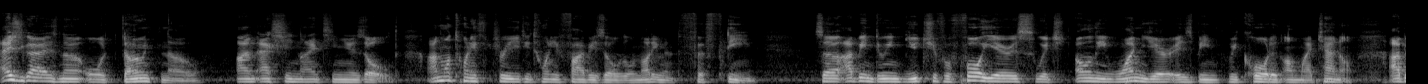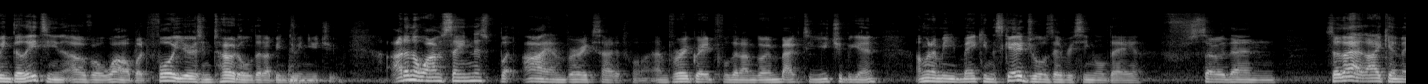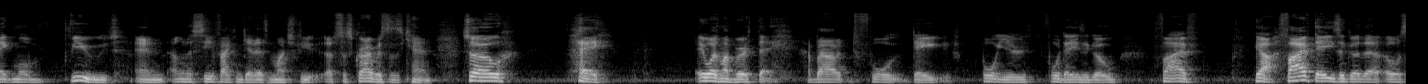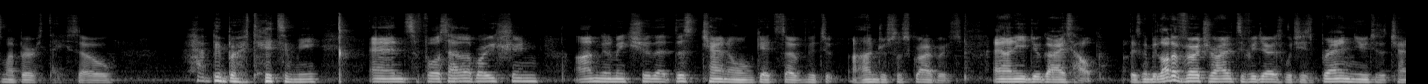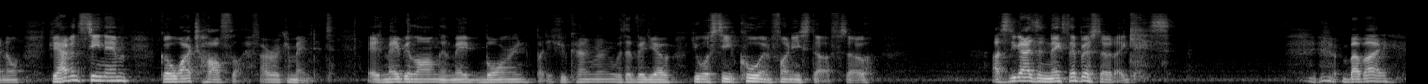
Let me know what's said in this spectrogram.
As you guys know or don't know, I'm actually 19 years old. I'm not 23 to 25 years old or not even 15. So I've been doing YouTube for 4 years, which only 1 year is being recorded on my channel. I've been deleting over a while, but 4 years in total that I've been doing YouTube. I don't know why I'm saying this, but I am very excited for it. I'm very grateful that I'm going back to YouTube again. I'm going to be making the schedules every single day so then so that I can make more views and I'm gonna see if I can get as much view, subscribers as I can. So hey it was my birthday about four days four years four days ago. Five yeah five days ago that was my birthday so happy birthday to me. And for celebration I'm gonna make sure that this channel gets over to 100 subscribers and I need you guys help there's going to be a lot of virtual reality videos, which is brand new to the channel. If you haven't seen him, go watch Half-Life. I recommend it. It may be long and may be boring, but if you come in with a video, you will see cool and funny stuff. So, I'll see you guys in the next episode, I guess. Bye-bye.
